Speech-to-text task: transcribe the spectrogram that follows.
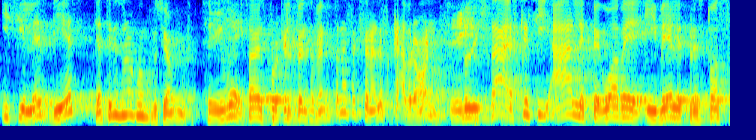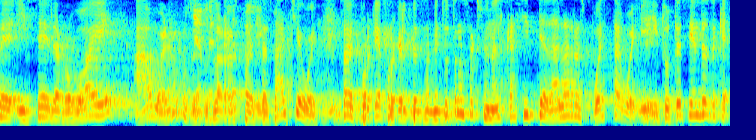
y si lees 10, ya tienes una conclusión. Sí, güey. ¿Sabes? Porque el pensamiento transaccional es cabrón. Sí. Tú dices, ah, es que si A le pegó a B y B le prestó a C y C le robó a E, ah, bueno, pues Ya entonces la respuesta es H, güey. ¿Sabes por qué? Porque el pensamiento transaccional casi te da la respuesta, güey. Y, y tú te sientes de que,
